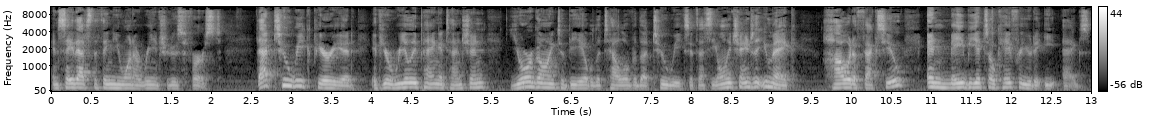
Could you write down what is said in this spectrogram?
and say that's the thing you want to reintroduce first, that two week period, if you're really paying attention, you're going to be able to tell over that two weeks, if that's the only change that you make, how it affects you. And maybe it's okay for you to eat eggs.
